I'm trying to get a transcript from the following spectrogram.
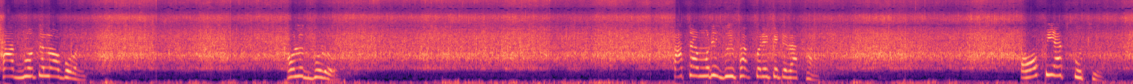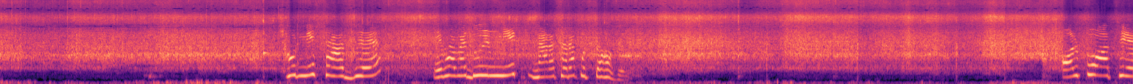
স্বাদ মতো লবণ, হলুদ গুঁড়ো, কাঁচামরিচ দুই ভাগ করে কেটে রাখা, ও পেঁয়াজ কুচি, ছুরির সাহায্যে এভাবে দুই মিনিট নাড়াচাড়া করতে হবে। অল্প আছে।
